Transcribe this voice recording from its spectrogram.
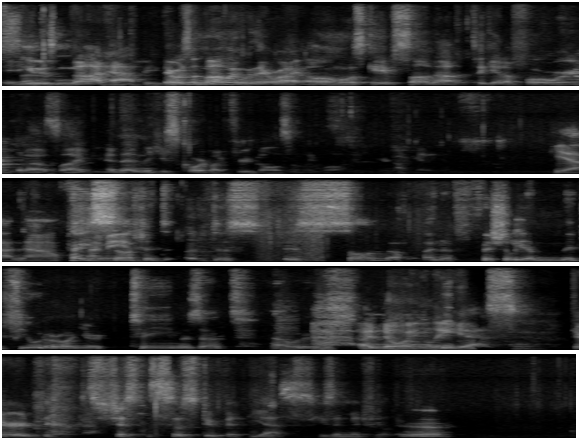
he was not happy. There was a moment where, there where I almost gave Son up to get a forward, but I was like, and then he scored like three goals. I'm like, well, you're not getting him. Yeah. Now, Hey, I mean, Sasha, d- uh, does is Son an officially a midfielder on your team? Is that how it is? Annoyingly, yes. They're it's just so stupid. Yes, he's a midfielder. Yeah.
